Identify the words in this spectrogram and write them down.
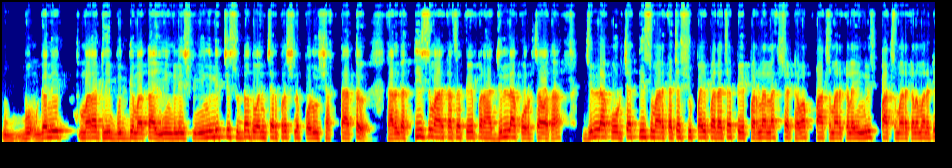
गणित मराठी बुद्धिमत्ता इंग्लिश इंग्लिशचे सुद्धा दोन चार प्रश्न पडू शकतात. कारण का तीस मार्काचा पेपर हा जिल्हा कोर्टचा होता. जिल्हा कोर्टच्या तीस मार्काच्या शिपाई पदाच्या पेपरला लक्षात ठेवा. पाच मार्काला इंग्लिश पाच मार्काला मराठी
